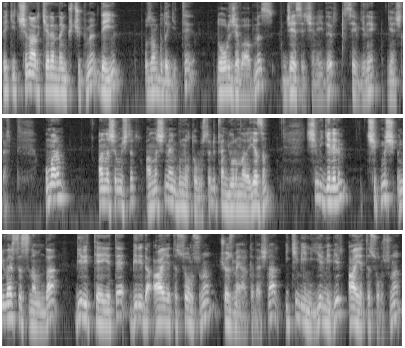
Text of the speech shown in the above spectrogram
Peki Çınar Kerem'den küçük mü? Değil. O zaman bu da gitti. Doğru cevabımız C seçeneğidir sevgili gençler. Umarım anlaşılmıştır. Anlaşılmayan bu nokta olursa lütfen yorumlara yazın. Şimdi gelelim çıkmış üniversite sınavında biri TYT biri de AYT sorusunu çözmeye arkadaşlar. 2021 AYT sorusunu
